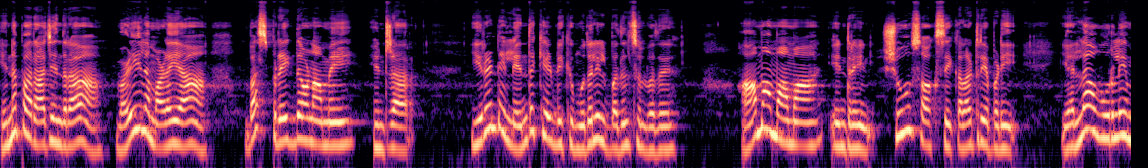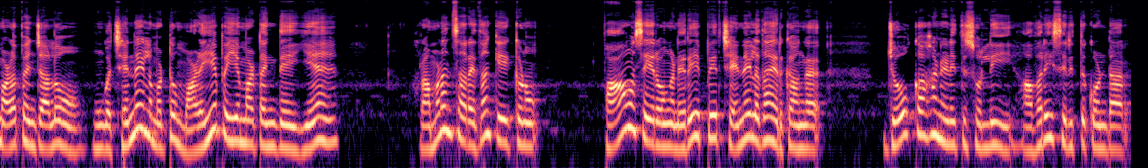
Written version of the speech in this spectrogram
என்னப்பா ராஜேந்திரா வழியில் மழையா? பஸ் பிரேக் டவுன் ஆமே என்றார். இரண்டில் எந்த கேள்விக்கு முதலில் பதில் சொல்வது? ஆமாம் மாமா என்றேன். ஷூ சாக்ஸை கலற்றியபடி எல்லா ஊர்லேயும் மழை பெஞ்சாலும் உங்கள் சென்னையில் மட்டும் மழையே பெய்ய மாட்டேங்குதே ஏன்? ரமணன் சாரை தான் கேட்கணும். பாவம் செய்கிறவங்க நிறைய பேர் சென்னையில் தான் இருக்காங்க. ஜோக்காக நினைத்து சொல்லி அவரே சிரித்து கொண்டார்.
